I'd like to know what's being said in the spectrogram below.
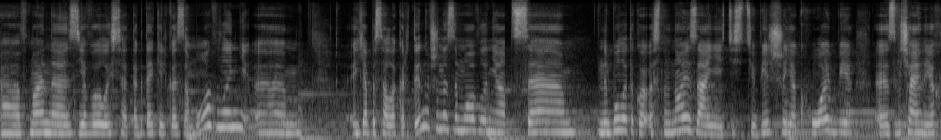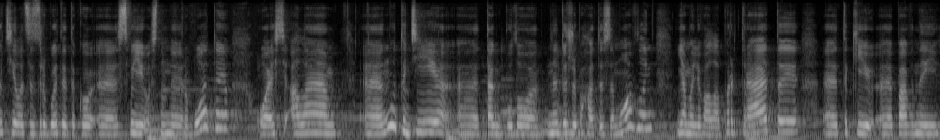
Е, В мене з'явилося так декілька замовлень. Ем, Я писала картини вже на замовлення. Це не було такою основною зайнятістю, більше як хобі. Е, Звичайно, я хотіла це зробити такою е, своєю основною роботою. Ось, але е, ну тоді так було не дуже багато замовлень. Я малювала портрети, такий певний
